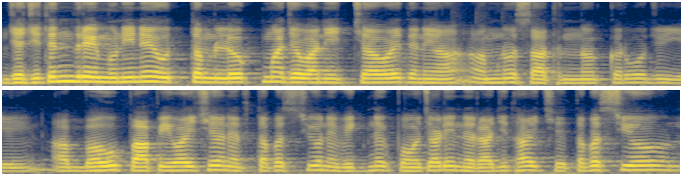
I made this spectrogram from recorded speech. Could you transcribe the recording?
જે જીતેન્દ્ર મુનિને ઉત્તમ લોકમાં જવાની ઈચ્છા હોય તેને આમનો સાથ ન કરવો જોઈએ. આ બહુ પાપી હોય છે અને તપસ્વીઓને વિઘ્ન પહોંચાડીને રાજી થાય છે. તપસ્વીઓ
